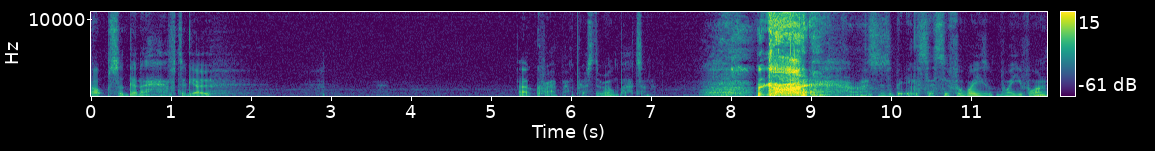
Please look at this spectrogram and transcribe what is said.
ops are going to have to go. Oh crap, I pressed the wrong button. this is a bit excessive for wave, wave one.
